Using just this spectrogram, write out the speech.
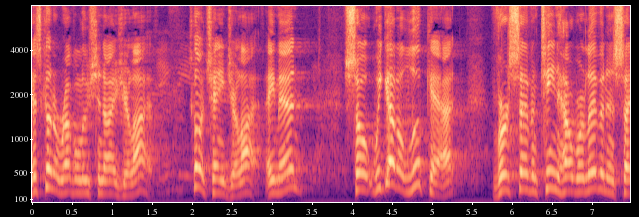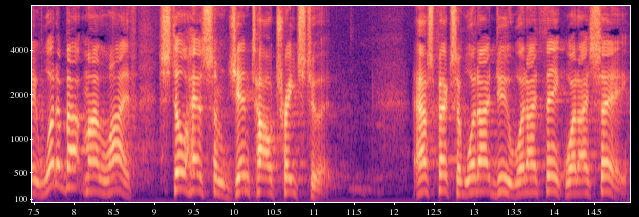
it's going to revolutionize your life. It's going to change your life. Amen? So we got to look at verse 17, how we're living, and say, what about my life still has some Gentile traits to it? Aspects of what I do, what I think, what I say,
